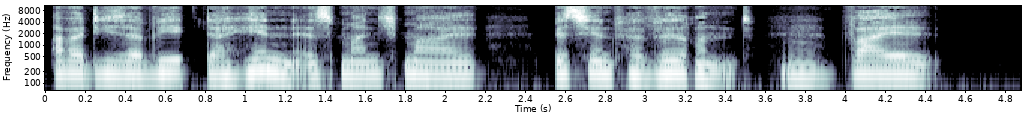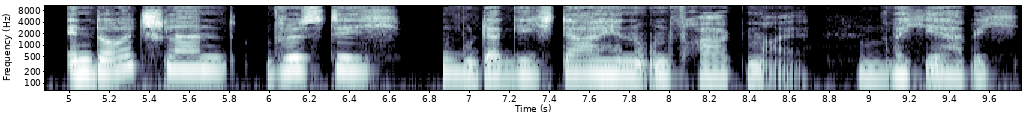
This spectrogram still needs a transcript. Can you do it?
aber dieser Weg dahin ist manchmal bisschen verwirrend, weil in Deutschland wüsste ich, uh, da gehe ich dahin und frag mal. Aber hier habe ich,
